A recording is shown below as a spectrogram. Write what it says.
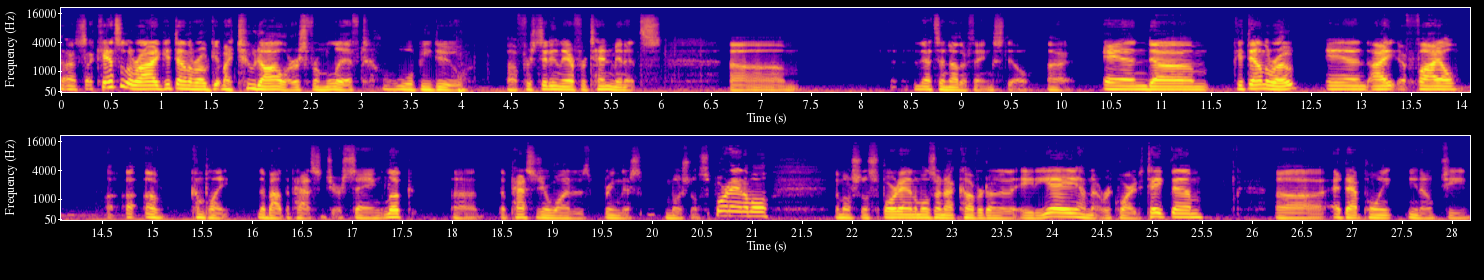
Uh, so I cancel the ride, get down the road, get my $2 from Lyft, whoopie doo, uh, for sitting there for 10 minutes. Um, that's another thing still. And um, get down the road and I file a, a complaint about the passenger saying, look, uh, the passenger wanted to bring this emotional support animal. Emotional support animals are not covered under the ADA. I'm not required to take them. Uh, at that point, you know, she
